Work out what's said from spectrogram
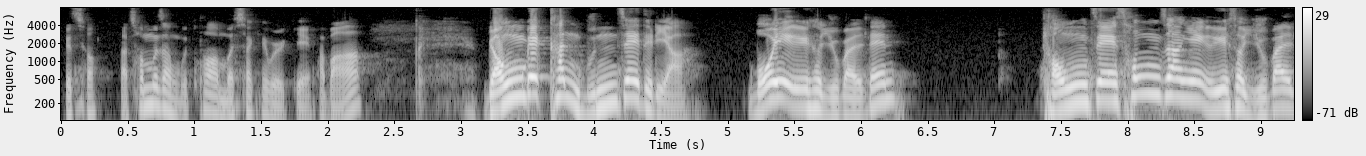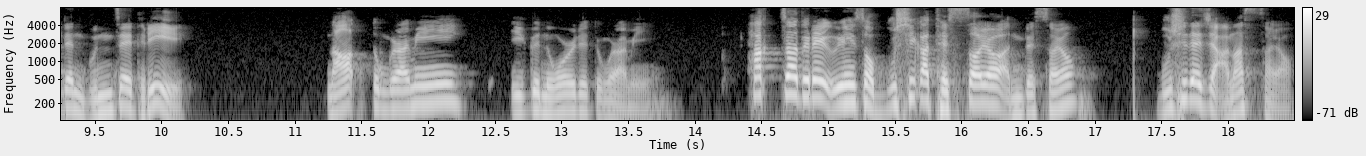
그렇죠? 자, 첫 문장부터 한번 시작해 볼게. 봐봐. 명백한 문제들이야. 뭐에 의해서 유발된? 경제 성장에 의해서 유발된 문제들이 not 동그라미 ignored 동그라미 학자들에 의해서 무시가 됐어요? 안 됐어요? 무시되지 않았어요.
